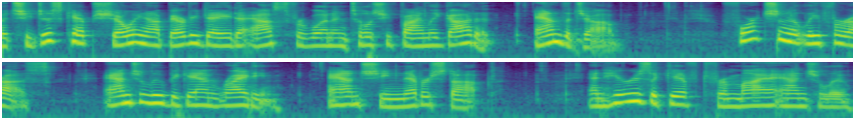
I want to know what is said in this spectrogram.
but she just kept showing up every day to ask for one until she finally got it and the job. Fortunately for us, Angelou began writing, and she never stopped. And here is a gift from Maya Angelou.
